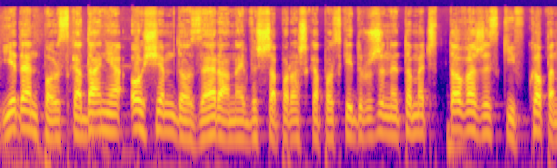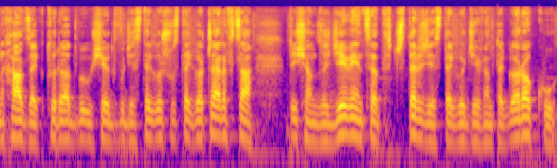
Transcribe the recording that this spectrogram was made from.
1 Polska Dania 8 do 0. Najwyższa porażka polskiej drużyny to mecz towarzyski w Kopenhadze, który odbył się 26 czerwca 1949 roku.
